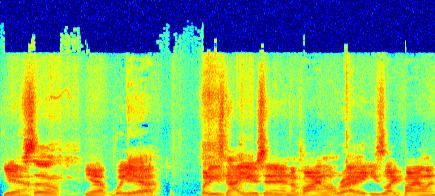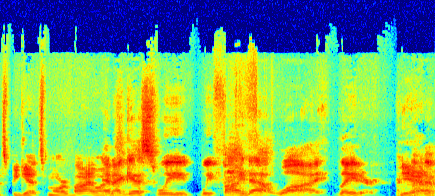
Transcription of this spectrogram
Yeah, So, yeah, well, yeah. Yeah. But he's not using it in a violent way. He's like violence begets more violence. and I guess we we find out why later. yeah,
